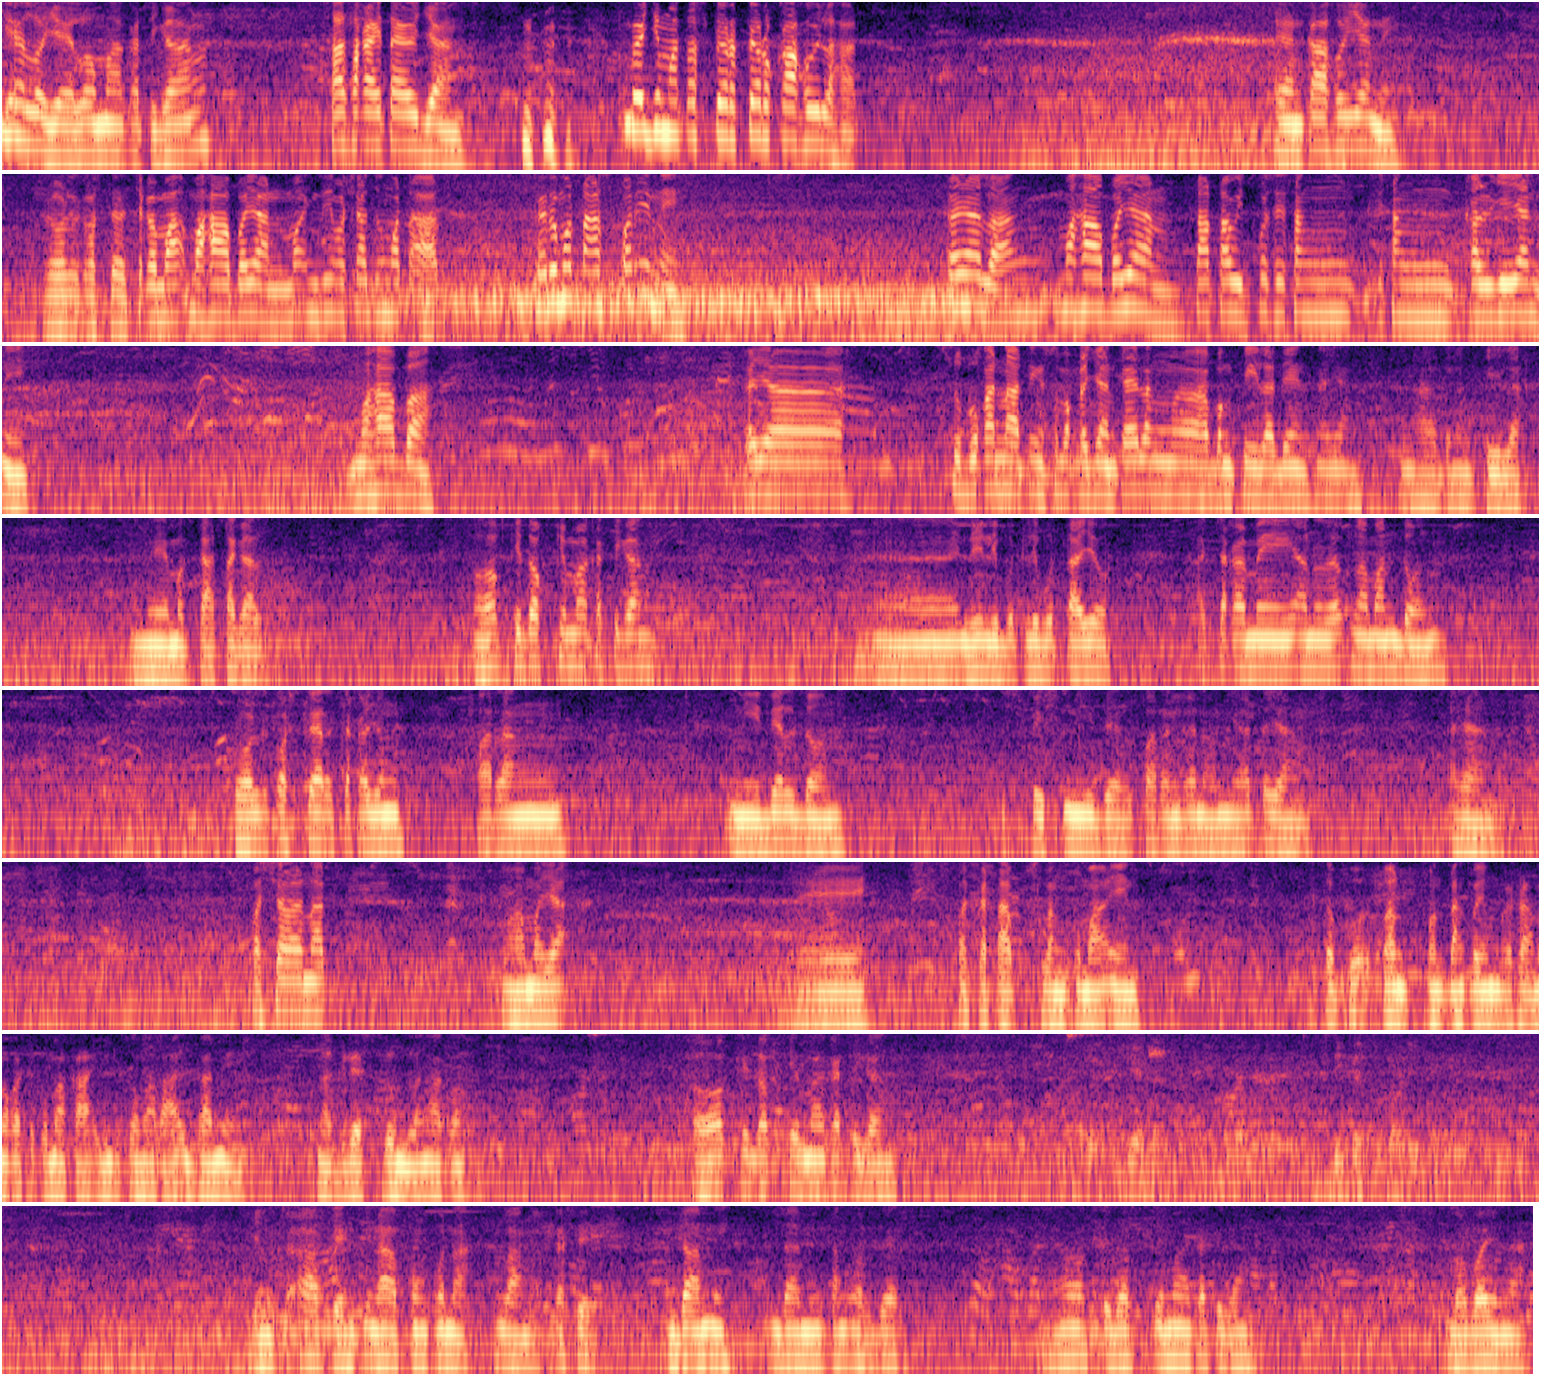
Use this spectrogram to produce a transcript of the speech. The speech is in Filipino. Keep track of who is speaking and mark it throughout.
Speaker 1: Yellow, yellow mga katigang. Sasakay tayo dyan. Medyo mataas pero, pero kahoy lahat. Ayan, kahoy yan eh. Roller coaster. Tsaka ma- mahaba yan. Ma- hindi masyadong mataas. Pero mataas pa rin eh. Kaya lang, mahaba yan. Tatawid po sa isang, isang kalye yan eh. Mahaba. Kaya subukan natin sumakay dyan. Kaya lang mahabang pila din. Ayan, ang haba ng pila. May magtatagal. Okay, doki mga katigang. Eh, lilibot-libot tayo. At saka may ano na- naman doon. Roller coaster at saka yung parang needle doon. Space needle, parang ganon yata yan. Ayan. Pasyalan natin mamaya eh pagkatapos lang kumain. Ito po puntang ko yung kasama kasi kumakain kumakain kami eh. nag restroom lang ako. Okay okay mga katigang. Yung sa akin tinapon ko na lang kasi ang dami ang dami isang order. Okay okay mga katigang. Bye na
